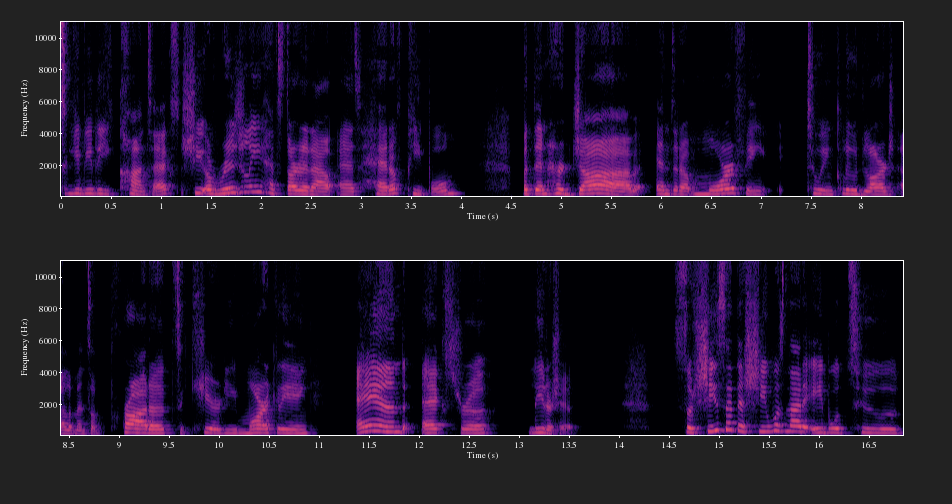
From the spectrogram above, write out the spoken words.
to give you the context, she originally had started out as head of people, but then her job ended up morphing to include large elements of product, security, marketing, and extra leadership. So she said that she was not able to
